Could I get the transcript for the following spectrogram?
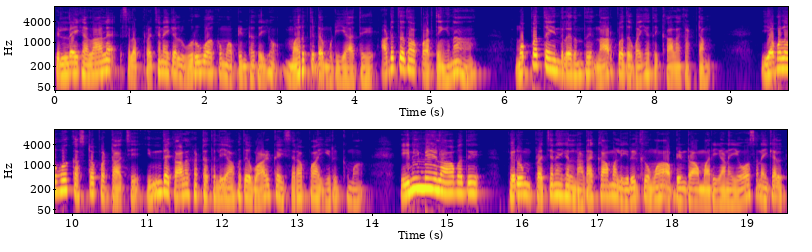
பிள்ளைகளால் சில பிரச்சனைகள் உருவாகும் அப்படின்றதையும் மறுத்திட முடியாது. அடுத்ததாக பார்த்தீங்கன்னா முப்பத்தைந்துலேருந்து நாற்பது வயது காலகட்டம். எவ்வளவோ கஷ்டப்பட்டாச்சு இந்த காலகட்டத்திலேயாவது வாழ்க்கை சிறப்பாக இருக்குமா? இனிமேலாவது பெரும் பிரச்சனைகள் நடக்காமல் இருக்குமா? அப்படின்ற மாதிரியான யோசனைகள்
